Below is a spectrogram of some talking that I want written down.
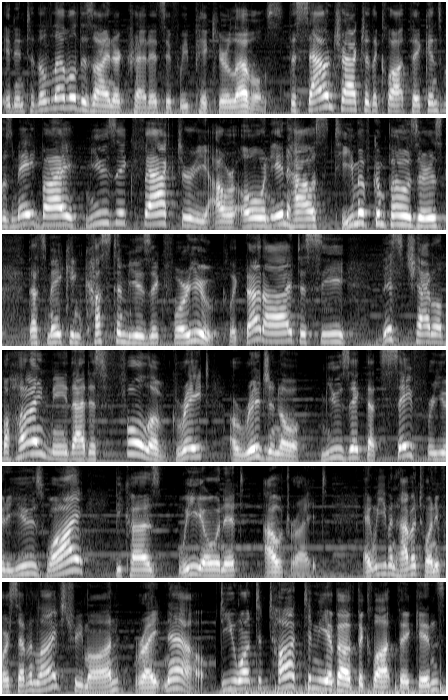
it into the level designer credits if we pick your levels. The soundtrack to The Clot Thickens was made by Music Factory, our own in-house team of composers that's making custom music for you. Click that eye to see this channel behind me that is full of great original music that's safe for you to use. Why? Because we own it outright. And we even have a 24-7 live stream on right now. Do you want to talk to me about The Clot Thickens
